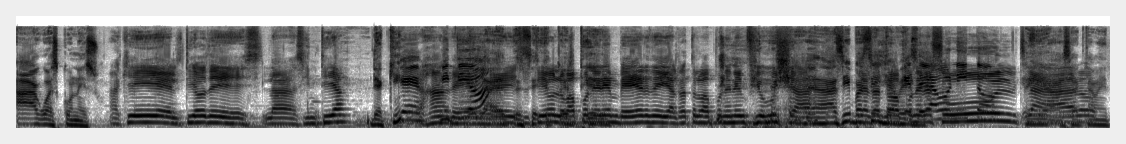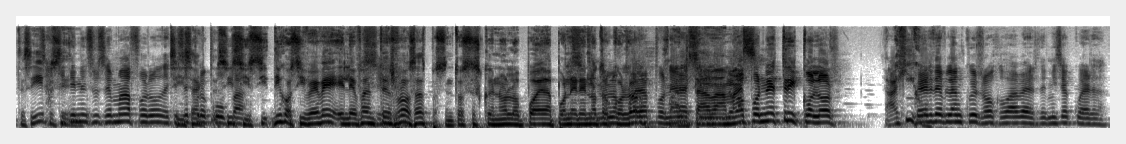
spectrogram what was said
Aguas con eso. Aquí el tío de la Cintía. ¿De aquí? ¿Qué? ¿Mi de- tío? de- su tío lo va a poner en verde y al rato lo va a poner en fuchsia. Ah, sí, pues y al sí, rato ya va a ves. poner Que sea azul. bonito. Sí, Claro. exactamente, sí, pues Aquí sí. tienen su semáforo, ¿de qué Sí, se. Sí, preocupa? sí, sí. Digo, si bebe elefantes Sí. rosas, pues entonces que no lo pueda poner en que otro no lo color. puede poner así, Faltaba lo va a más. poner tricolor. Ay, hijo. Verde, blanco y rojo, a ver, de mí se acuerda.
